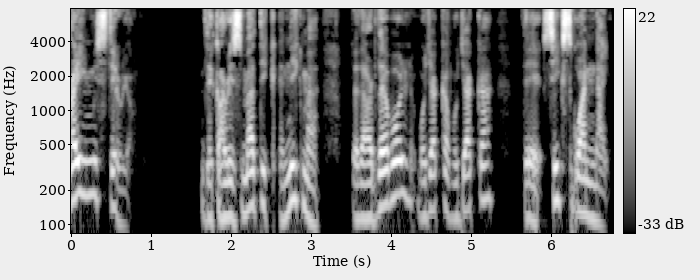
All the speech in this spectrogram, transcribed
Rey Mysterio. The Charismatic Enigma de Daredevil, Boyaka Boyaka de 619.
